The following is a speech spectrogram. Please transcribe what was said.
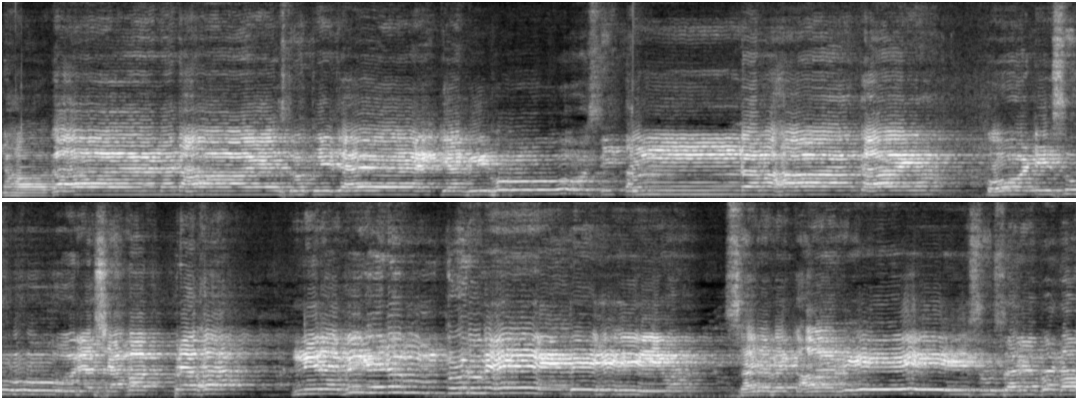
नागाननाय श्रुतिजज्ञ विभूषितंड महाकाय कोटिसूर्यशमप्रभ निर्विघ्नं कुरु मे देव। सर्वकार्येषु सर्वदा।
